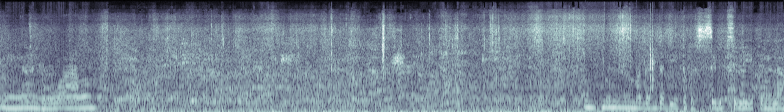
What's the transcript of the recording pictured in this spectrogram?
Na, luwang. Mhm, maganda dito kasi silip-silipin lang.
